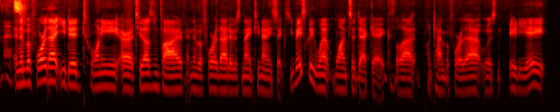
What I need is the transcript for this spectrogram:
that's And then before that, you did 20 uh, or 2005, and then before that, it was 1996. You basically went once a decade because the last time before that was 88,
